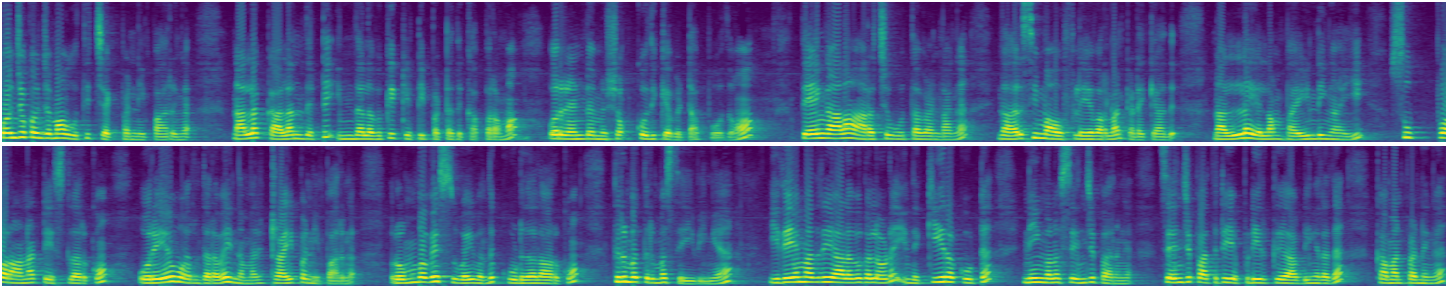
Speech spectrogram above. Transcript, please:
கொஞ்சம் கொஞ்சமாக ஊற்றி செக் பண்ணி பாருங்கள் நல்லா கலந்துட்டு இந்த அளவுக்கு ஒரு ரெண்டு நிமிஷம் கொதிக்க விட்டால் போதும். தேங்காயெலாம் அரைச்சி ஊற்ற வேண்டாங்க. இந்த அரிசி மாவு ஃப்ளேவர்லாம் கிடைக்காது. நல்லா எல்லாம் பைண்டிங் ஆகி சூப்பரான டேஸ்ட்டில் இருக்கும். ஒரே ஒரு தடவை இந்த மாதிரி ட்ரை பண்ணி பாருங்கள் ரொம்பவே சுவை வந்து கூடுதலாக இருக்கும். திரும்ப திரும்ப செய்வீங்க. இதே மாதிரி அளவுகளோட இந்த கீரை கூட்டை நீங்களும் செஞ்சு பாருங்கள் செஞ்சு பார்த்துட்டு எப்படி இருக்குது அப்படிங்கிறத கமெண்ட் பண்ணுங்கள்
